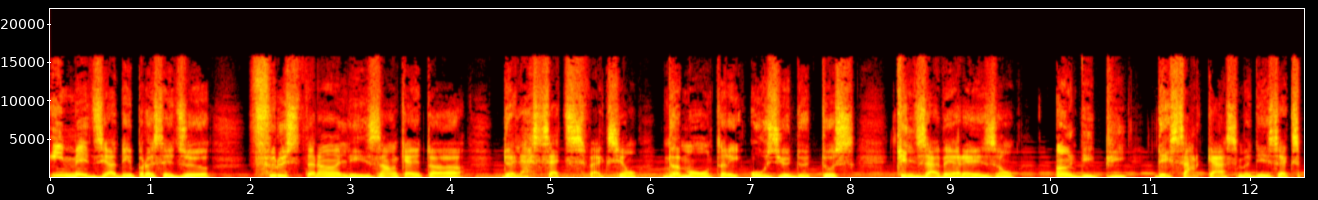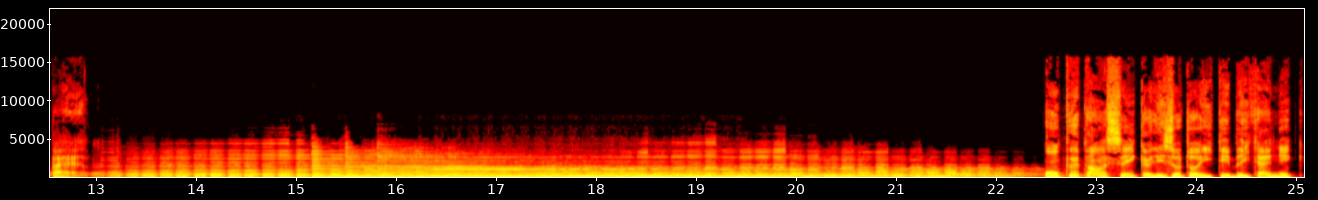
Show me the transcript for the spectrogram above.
immédiat des procédures, frustrant les enquêteurs de la satisfaction de montrer aux yeux de tous qu'ils avaient raison en dépit des sarcasmes des experts. On peut penser que les autorités britanniques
